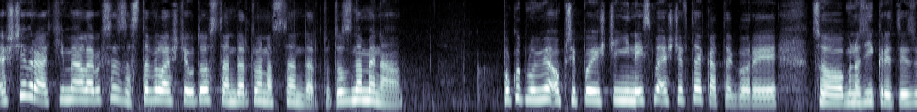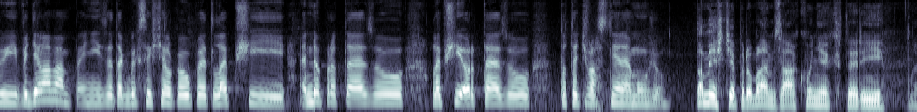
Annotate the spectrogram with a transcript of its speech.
ještě vrátíme, ale abych se zastavila ještě u toho standardu a nadstandardu. To znamená, pokud mluvíme o připojištění, nejsme ještě v té kategorii, co mnozí kritizují, vydělávám peníze, tak bych si chtěl koupit lepší endoprotézu, lepší ortézu, to teď vlastně nemůžu. Tam je ještě problém v zákoně, který uh,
